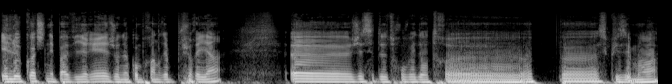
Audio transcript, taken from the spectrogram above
et le coach n'est pas viré, je ne comprendrai plus rien. Euh, J'essaie de trouver d'autres. euh, euh, excusez-moi.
